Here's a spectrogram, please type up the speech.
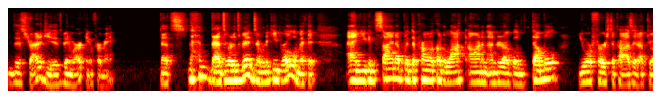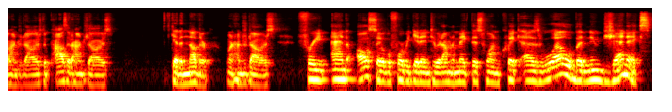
the strategy that's been working for me. That's that's what it's been. So I'm going to keep rolling with it. And you can sign up with the promo code locked on and underdog will double your first deposit up to $100. Deposit $100, get another $100 free. And also, before we get into it, I'm going to make this one quick as well. But Nugenix,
